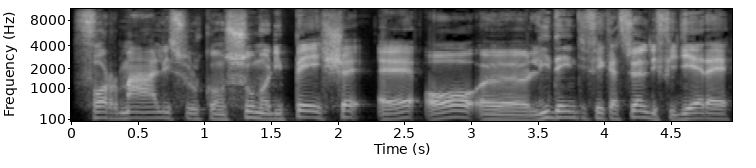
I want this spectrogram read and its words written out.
formali sul consumo di pesce eh, o eh, l'identificazione di filiere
